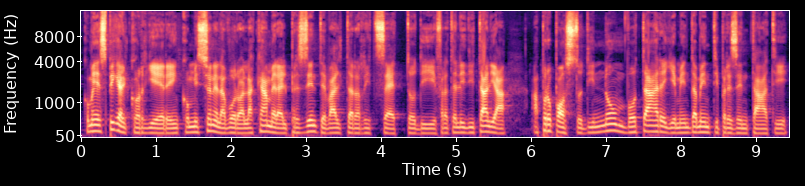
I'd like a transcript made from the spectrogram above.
Come spiega il Corriere, in Commissione Lavoro alla Camera il presidente Walter Rizzetto di Fratelli d'Italia ha proposto di non votare gli emendamenti presentati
